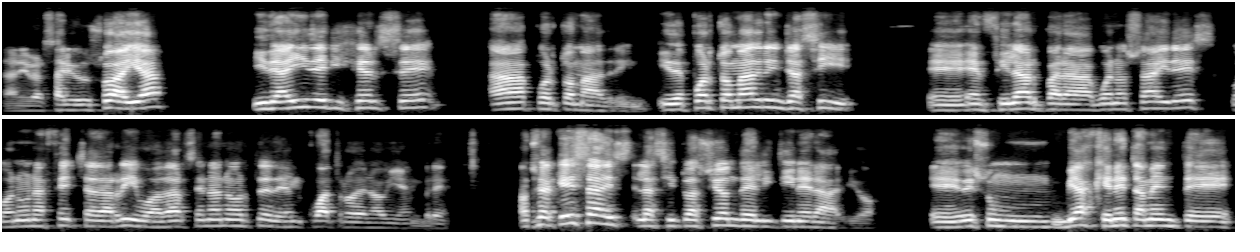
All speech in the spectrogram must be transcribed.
el aniversario de Ushuaia, y de ahí dirigirse a Puerto Madryn. Y de Puerto Madryn ya sí eh, enfilar para Buenos Aires con una fecha de arribo a Dársena Norte del 4 de noviembre. O sea que esa es la situación del itinerario. Eh, es un viaje netamente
